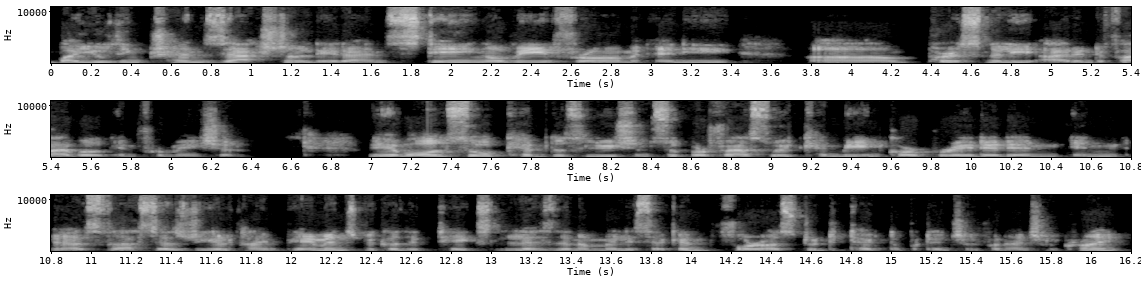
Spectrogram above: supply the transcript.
by using transactional data and staying away from any um, personally identifiable information. We have also kept the solution super fast so it can be incorporated in, in as fast as real-time payments because it takes less than a millisecond for us to detect a potential financial crime.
